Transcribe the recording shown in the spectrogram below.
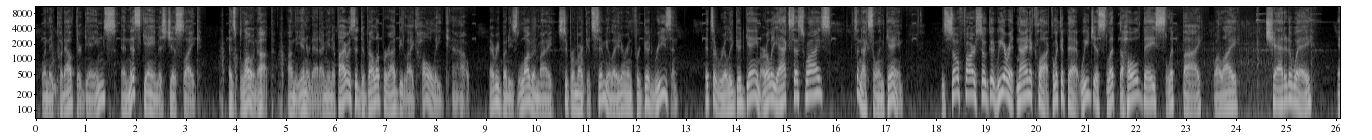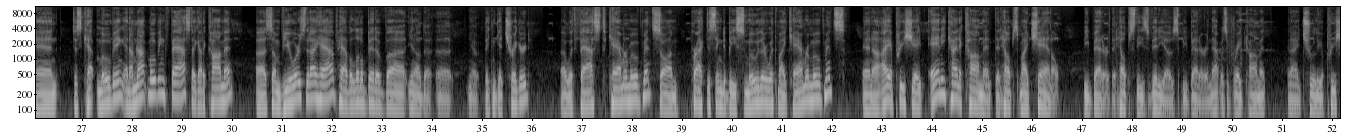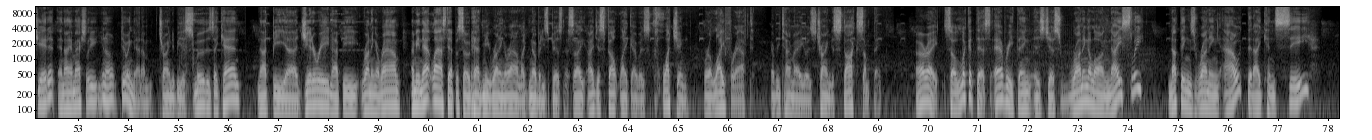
when they put out their games. And this game is just like, has blown up on the internet. I mean, if I was a developer, I'd be like, holy cow, everybody's loving my supermarket simulator, and for good reason. It's a really good game. Early access wise, it's an excellent game. So far, so good. We are at nine o'clock. Look at that. We just let the whole day slip by while I chatted away and just kept moving. And I'm not moving fast. I got a comment. Uh, some viewers that I have have a little bit of, uh, you know, the, uh, you know, they can get triggered uh, with fast camera movements. So I'm practicing to be smoother with my camera movements. And uh, I appreciate any kind of comment that helps my channel be better, that helps these videos be better. And that was a great comment. And I truly appreciate it. And I am actually, you know, doing that. I'm trying to be as smooth as I can, not be uh, jittery, not be running around. I mean, that last episode had me running around like nobody's business. I, I just felt like I was clutching for a life raft every time I was trying to stalk something. All right, so look at this. Everything is just running along nicely. Nothing's running out that I can see.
